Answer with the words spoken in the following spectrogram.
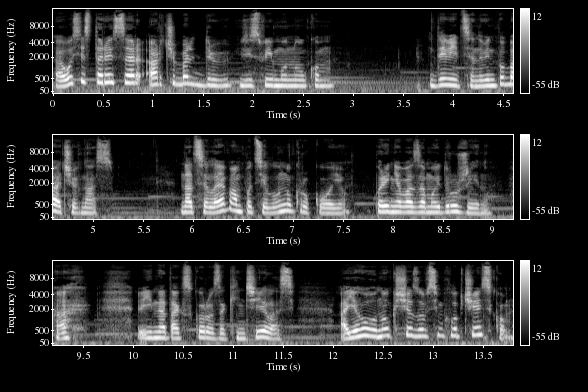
А ось і старий сер Арчибальд Дрю зі своїм онуком. Дивіться, ну він побачив нас. Нацеле вам поцілунок рукою, прийняв вас за мою дружину. Ах, війна так скоро закінчилась, а його онук ще зовсім хлопчиськом.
